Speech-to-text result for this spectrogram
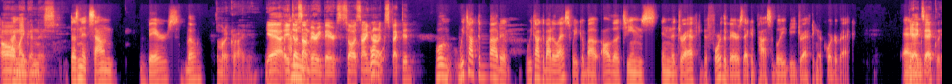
Oh I my mean, goodness! Doesn't it sound Bears though? I'm gonna cry, dude. Yeah, it I does mean, sound very Bears. So it's not even well, unexpected. Well, we talked about it we talked about it last week about all the teams in the draft before the Bears that could possibly be drafting a quarterback. And yeah, exactly.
